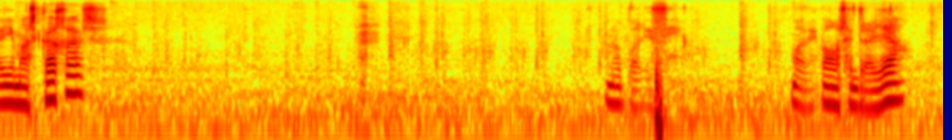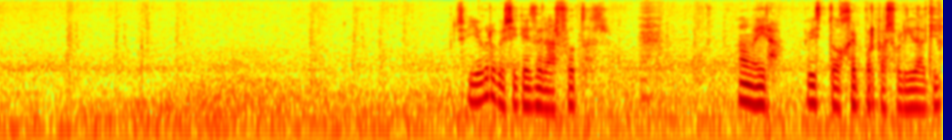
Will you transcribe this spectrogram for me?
Hay más cajas. No parece. Vale, vamos a entrar ya. Sí, yo creo que sí que es de las fotos. Ah, mira, he visto G por casualidad aquí.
